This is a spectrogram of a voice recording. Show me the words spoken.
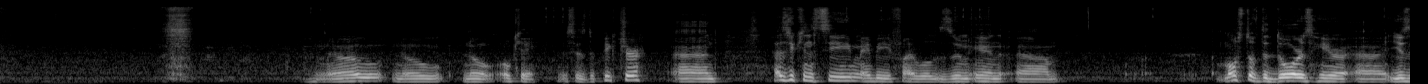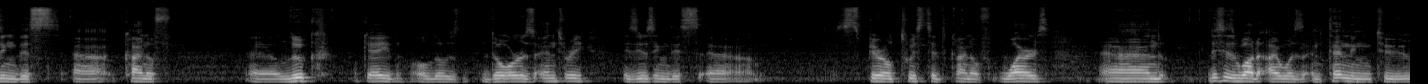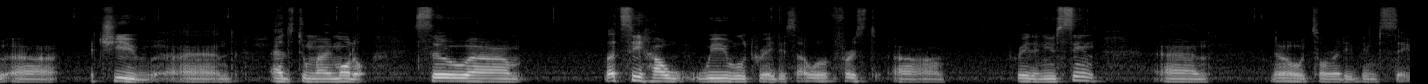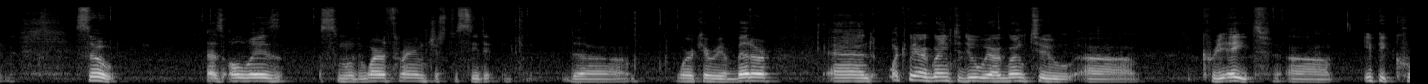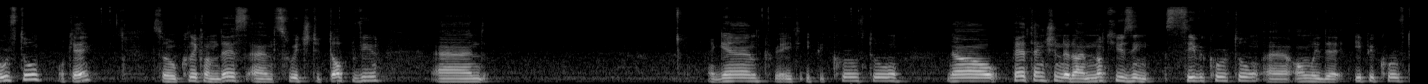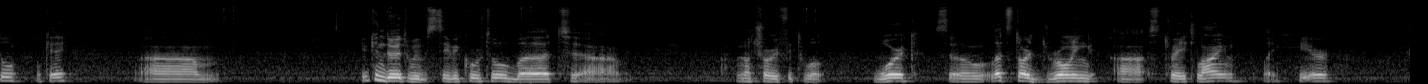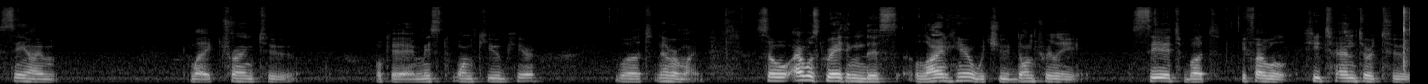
no no no. Okay this is the picture. And as you can see maybe if I will zoom in um, most of the doors here uh, using this uh, kind of uh, look okay all those doors entry is using this um, spiral twisted kind of wires. And this is what I was intending to uh, achieve and add to my model. So um, let's see how we will create this. I will first uh, create a new scene and no it's already been saved. So as always smooth wireframe just to see the, the work area better. And what we are going to do we are going to uh, create uh, EP curve tool okay? So click on this and switch to top view. And again create EP curve tool now pay attention that I'm not using CV curve tool, uh, only the EP curve tool, okay? Um, you can do it with CV curve tool, but uh, I'm not sure if it will work. So let's start drawing a straight line, like here. See, I'm like trying to, okay, I missed one cube here, but never mind. So I was creating this line here, which you don't really see it, but if I will hit enter to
